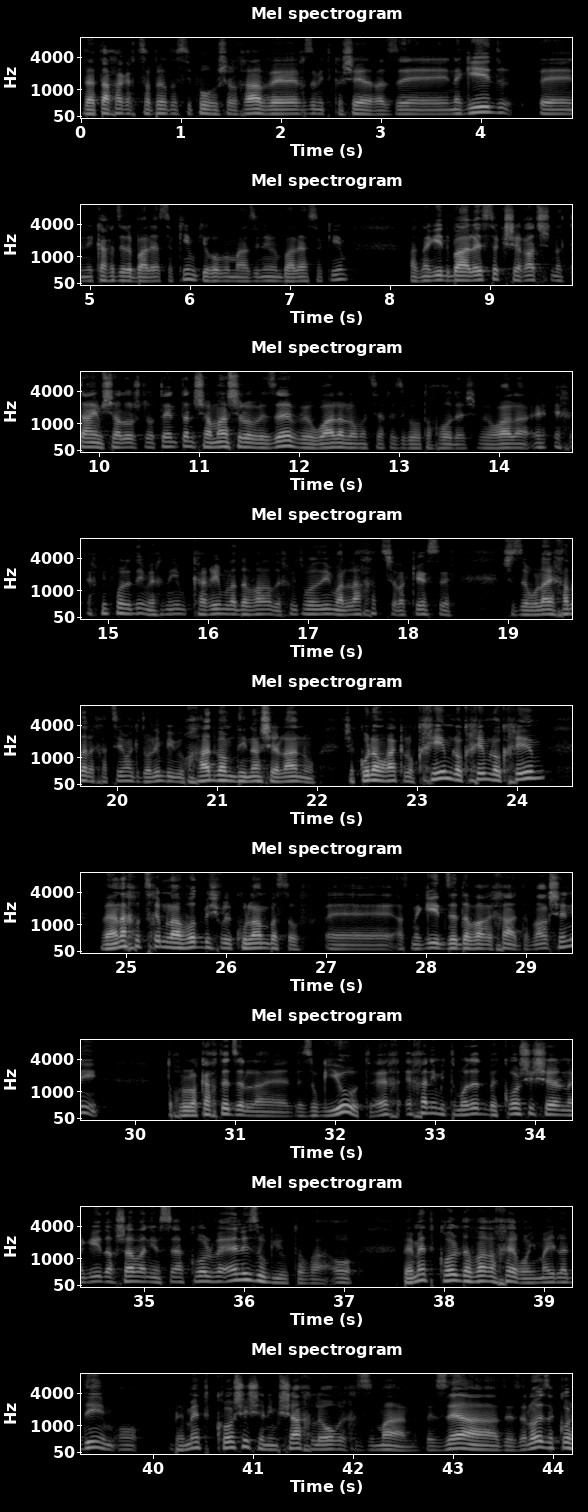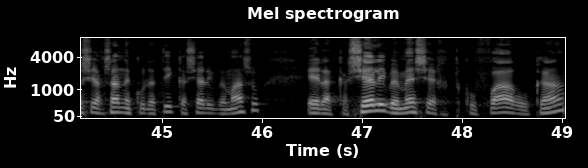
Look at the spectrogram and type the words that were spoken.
ואתה אחר כך תספר את הסיפור שלך ואיך זה מתקשר. אז uh, נגיד, uh, ניקח את זה לבעלי עסקים, כי רוב המאזינים הם בעלי עסקים. אז נגיד בעל עסק שרץ שנתיים, שלוש, נותן את הנשמה שלו וזה, וואלה לא מצליח לסגור את החודש, וואלה, איך, איך, איך מתמודדים, איך נהיים קרים לדבר הזה, איך מתמודדים עם הלחץ של הכסף, שזה אולי אחד הלחצים הגדולים במיוחד במדינה שלנו, שכולם רק לוקחים, לוקחים, לוקחים, ואנחנו צריכים לעבוד בשביל כולם בסוף. אה, אז נגיד, זה דבר אחד. דבר שני, תוכלו לקחת את זה לזוגיות, איך, איך אני מתמודד בקושי של נגיד עכשיו אני עושה הכל ואין לי זוגיות טובה, או באמת כל דבר אחר, או עם הילדים, או באמת קושי שנמשך לאורך זמן, וזה ה... זה, זה לא איזה קושי עכשיו נקודתי, קשה לי במשהו, אלא קשה לי במשך תקופה ארוכה,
